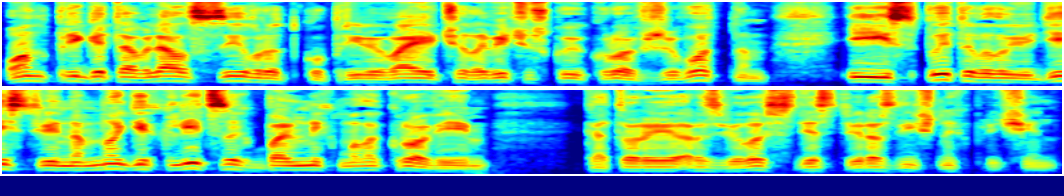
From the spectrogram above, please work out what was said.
Он приготовлял сыворотку, прививая человеческую кровь животным, и испытывал ее действие на многих лицах больных малокровием – которое развелось вследствие различных причин,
